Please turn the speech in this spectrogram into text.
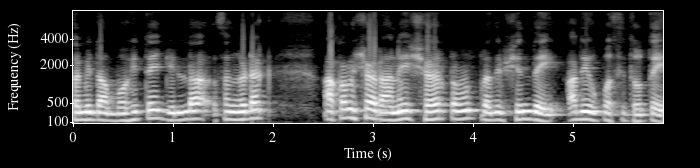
समिता मोहिते जिल्हा संघटक आकांक्षा राणे शहर प्रमुख प्रदीप शिंदे आदी उपस्थित होते.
